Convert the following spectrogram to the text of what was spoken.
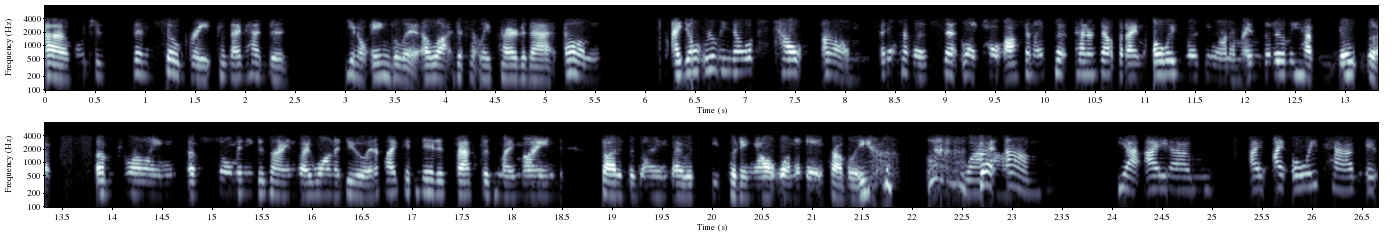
uh, which has been so great because I've had to, you know, angle it a lot differently prior to that. Um, I don't really know how. Um, I don't have a set like how often I put patterns out, but I'm always working on them. I literally have notebooks of drawings of so many designs I want to do, and if I could knit as fast as my mind thought of designs, I would be putting out one a day probably. wow. But um, yeah, I um, I I always have at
